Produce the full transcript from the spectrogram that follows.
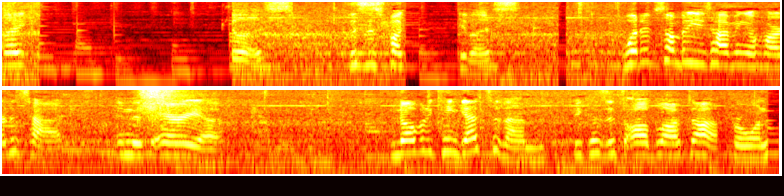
like, ridiculous. This is fucking ridiculous. What if somebody's having a heart attack in this area? Nobody can get to them because it's all blocked off for one.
